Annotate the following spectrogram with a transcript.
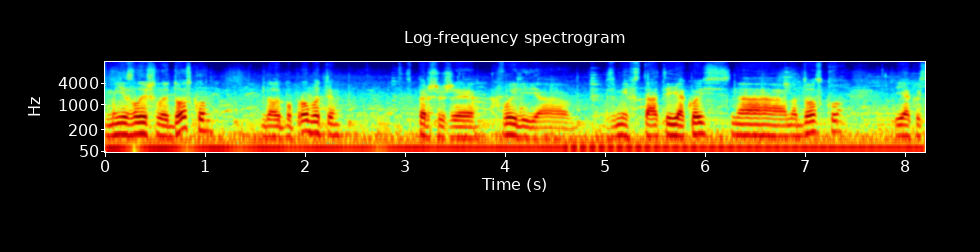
Мені залишили доску, дали попробувати. З першої же хвилі я зміг встати якось на, на доску, якось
